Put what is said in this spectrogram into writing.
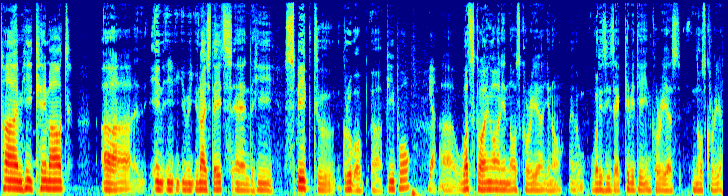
time he came out uh, in, in in United States and he speak to group of uh, people. Yeah. Uh, what's going on in North Korea? You know, and what is his activity in Korea, North Korea?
